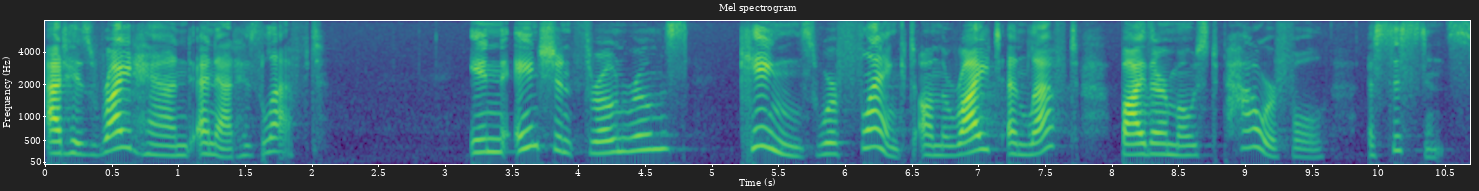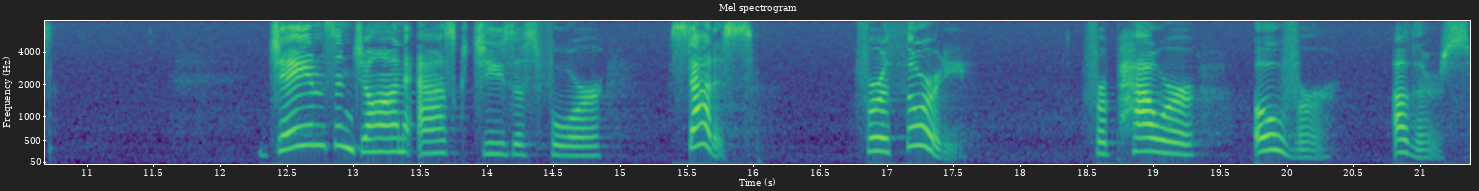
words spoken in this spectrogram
at his right hand and at his left. In ancient throne rooms, kings were flanked on the right and left by their most powerful assistants. James and John ask Jesus for status, for authority, for power over others.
